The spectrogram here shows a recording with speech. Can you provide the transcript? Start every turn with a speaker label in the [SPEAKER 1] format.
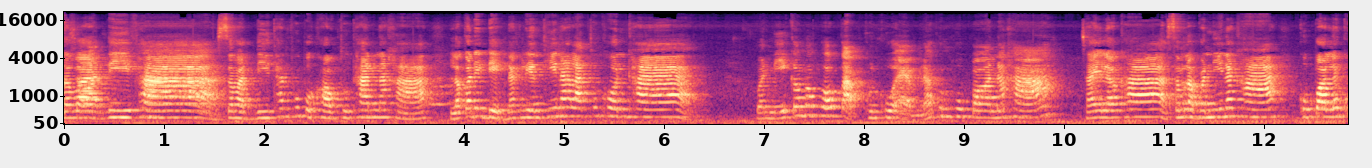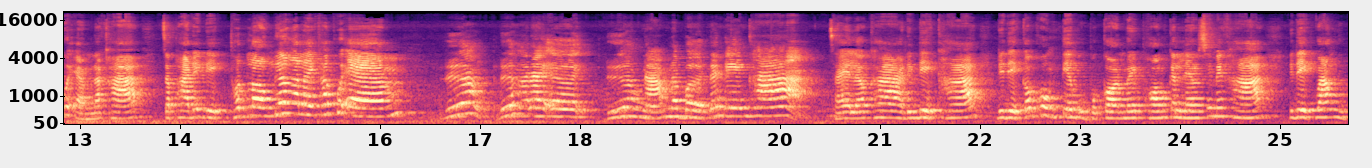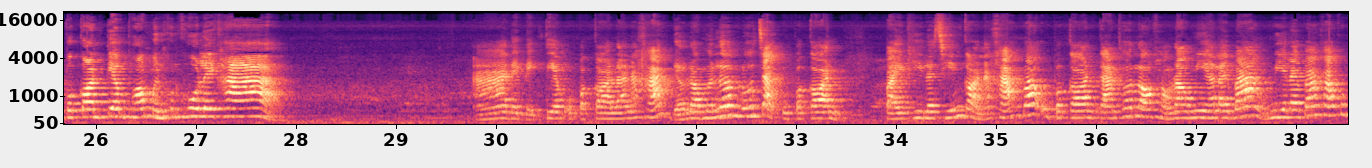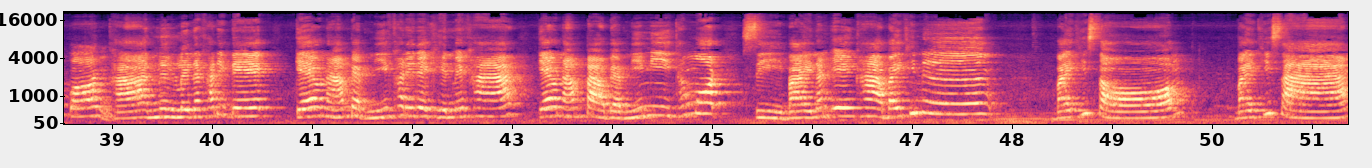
[SPEAKER 1] สวัสดีค่ะ สวัสดีท่านผู้ปกครองทุกท่านนะคะ แล้วก็เด็กๆนักเรียนที่น่ารักทุกคนค่ะ
[SPEAKER 2] วันนี้ก็มาพบกับคุณครูแอมและคุณครูปอนนะคะ
[SPEAKER 1] ใช่แล้วค่ะสำหรับวันนี้นะคะครูปอนและครูแอมนะคะ จะพาเด็กๆทดลองเรื่องอะไรคะครูแอม
[SPEAKER 2] เรื่องเรื่องอะไรเอ่ยเรื่องน้ำระเบิดนั่นเองค่ะ
[SPEAKER 1] ใช่แล้วค่ะ เด็กๆคะเด็กๆก็คงเตรียมอุปกรณ์ไว้พร้อมกันแล้วใช่ไหมคะ เด็กๆวางอุปกรณ์เตรียมพร้อมเหมือนคุณครูเลยค่ะ
[SPEAKER 2] อ่าเด็กๆเตรียมอุปกรณ์แล้วนะคะ เดี๋ยวเรามาเริ่มรู้จักอุปกรณ์ไปทีละชิ้นก่อนนะคะ ว่าอุปกรณ์การทดลองของเรามีอะไรบ้าง มีอะไรบ้างคะครูปอน
[SPEAKER 1] ค่ะหนึ่งเลยนะคะเด็กๆ แก้วน้ำแบบนี้ค่ะเด็กๆเห็นไหมคะ แก้วน้ำเปล่าแบบนี้มีทั้งหมด 4 ใบนั่นเองค่ะ ใบที่หนึ่งใบที่สองใบที่สาม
